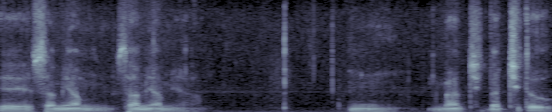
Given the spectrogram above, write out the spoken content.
eh, Samyam Samyamya. Mm, Machito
